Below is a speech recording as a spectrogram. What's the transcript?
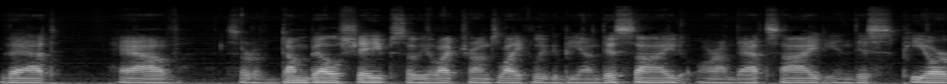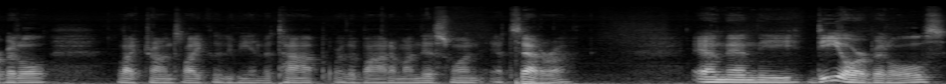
that have sort of dumbbell shape so the electron's likely to be on this side or on that side in this p orbital electrons likely to be in the top or the bottom on this one etc and then the d orbitals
